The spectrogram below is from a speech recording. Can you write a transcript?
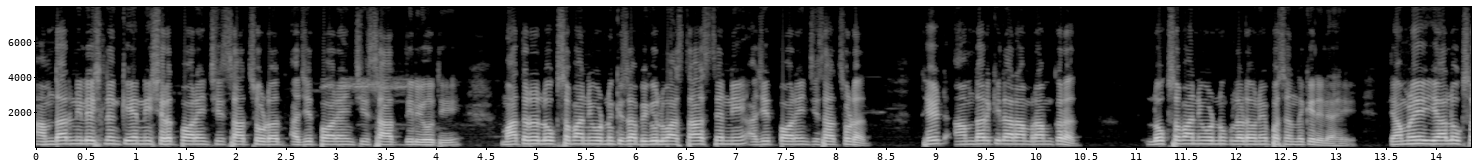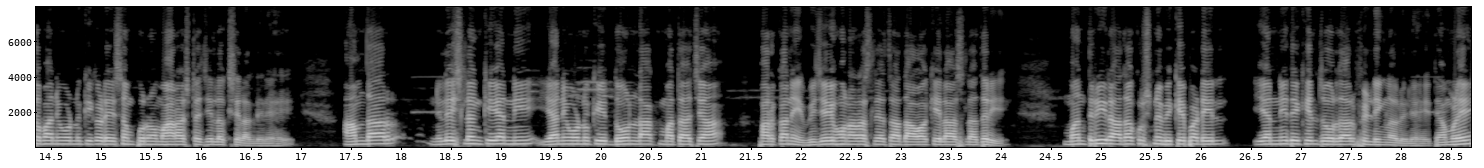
आमदार निलेश लंके यांनी शरद पवार यांची साथ सोडत अजित पवार यांची साथ दिली होती. मात्र लोकसभा निवडणुकीचा बिगुल वाजताच त्यांनी अजित पवार यांची साथ सोडत थेट आमदारकीला रामराम करत लोकसभा निवडणूक लढवणे पसंत केलेले आहे. त्यामुळे या लोकसभा निवडणुकीकडे संपूर्ण महाराष्ट्राचे लक्ष लागलेले आहे. आमदार निलेश लंके यांनी या निवडणुकीत दोन लाख मताच्या फरकाने विजयी होणार असल्याचा दावा केला असला तरी मंत्री राधाकृष्ण विखे पाटील यांनी देखील जोरदार फिल्डिंग लावलेली आहे. त्यामुळे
